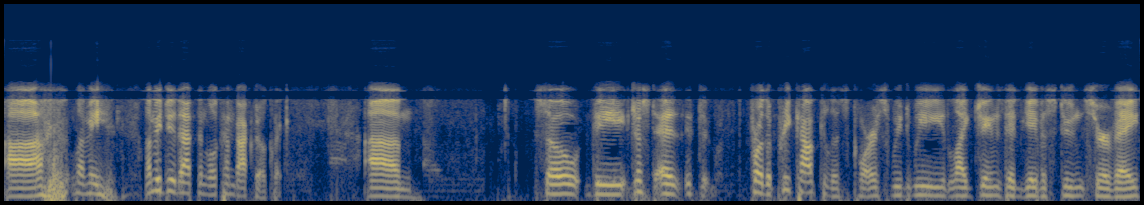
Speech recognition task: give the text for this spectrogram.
uh, let me let me do that, then we'll come back real quick. Um, so the just as it, for the pre-calculus course, we we like James did gave a student survey.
